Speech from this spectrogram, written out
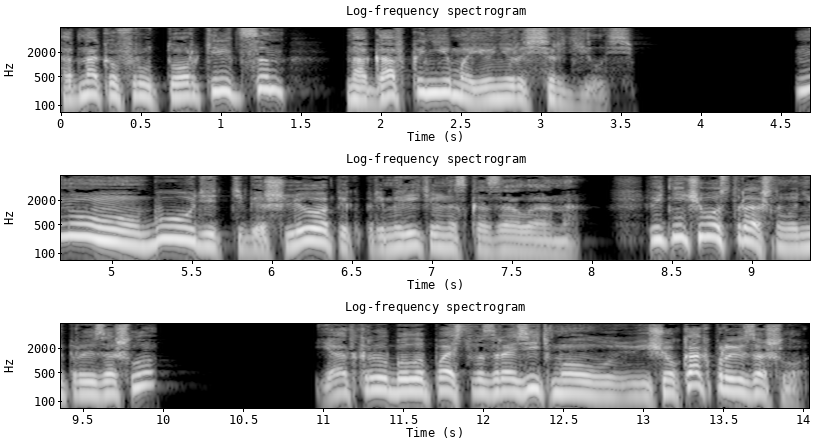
однако фру Торкельдсен на гавканье мое не рассердилась. «Ну, будет тебе шлепик», — примирительно сказала она. «Ведь ничего страшного не произошло». Я открыл было пасть возразить, мол, еще как произошло,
